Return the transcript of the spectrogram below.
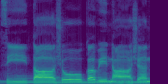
सीताशोकविनाशन।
